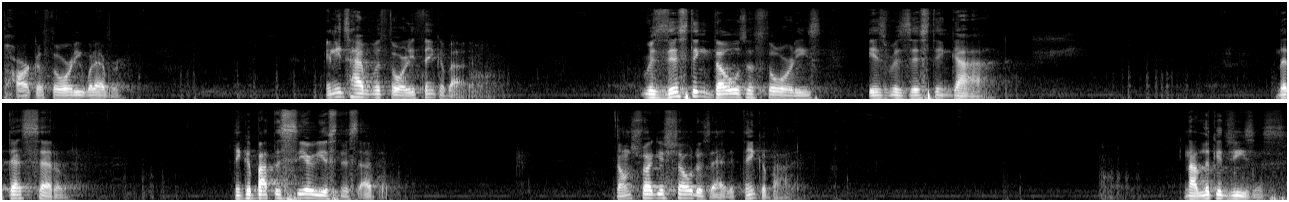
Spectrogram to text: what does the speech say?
park authority, whatever. Any type of authority, think about it. Resisting those authorities is resisting God. Let that settle. Think about the seriousness of it. Don't shrug your shoulders at it. Think about it. Now look at Jesus.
